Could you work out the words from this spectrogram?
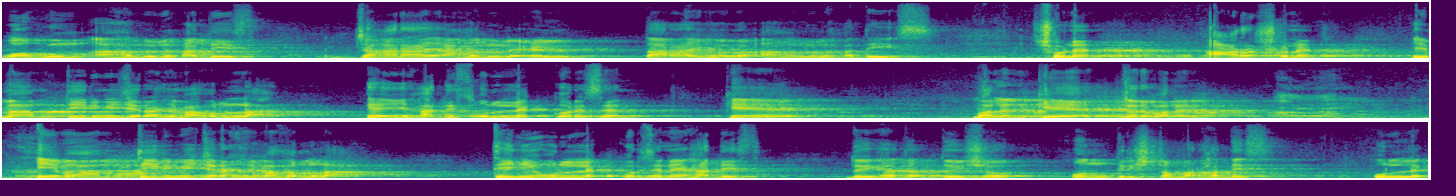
ওয়াহুম আহলুল হাদিস। যারাই আহলুল এলম তারাই হলো আহলুল হাদিস। শোনেন আরও শোনেন ইমাম তিরমিজি রহিমাহুল্লাহ এই হাদিস উল্লেখ করেছেন। কে? বলেন কে? জোরে বলেন। ইমাম তিরমিজ রাহিমাহুল্লাহ। তিনি উল্লেখ করেছেন এই হাদিস, দুই হাজার দুইশো উনত্রিশ নম্বর হাদিস উল্লেখ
